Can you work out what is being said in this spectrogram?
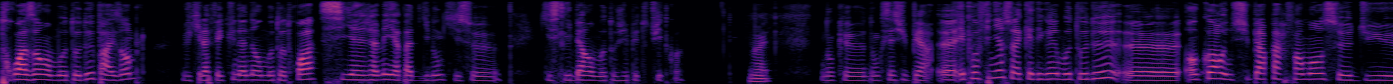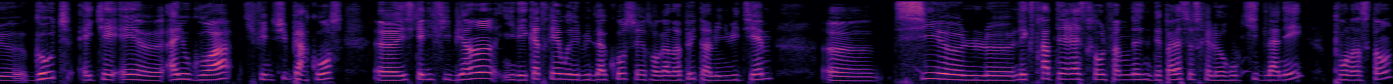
3 euh, ans en moto 2, par exemple, vu qu'il a fait qu'une année en moto 3, si jamais il n'y a pas de guidon qui se, qui se libère en moto GP tout de suite, quoi. Ouais. Donc, euh, donc c'est super. et pour finir sur la catégorie Moto 2, encore une super performance du GOAT, aka Ayogura, qui fait une super course. il se qualifie bien, il est quatrième au début de la course, si tu regardes un peu, il termine huitième. Euh, si euh, l'extraterrestre Raoul Fernandez n'était pas là, ce serait le rookie de l'année pour l'instant.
